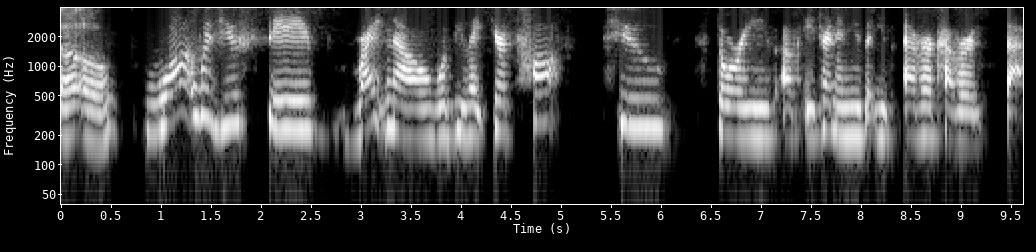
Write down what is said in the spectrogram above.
Uh oh. What would you say right now would be like your top two stories of HR in the news that you've ever covered that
